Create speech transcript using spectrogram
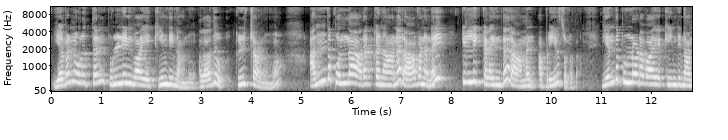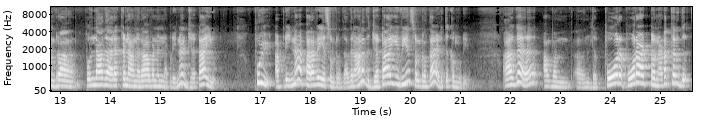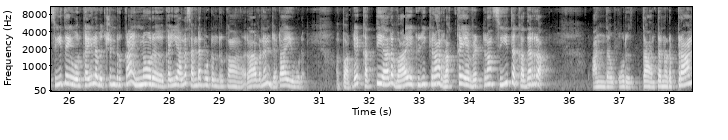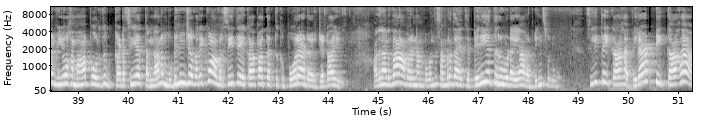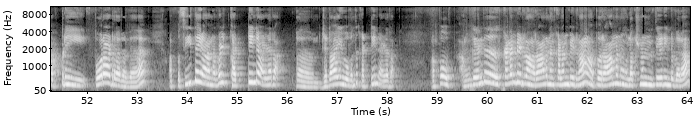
எவன் ஒருத்தன் புள்ளின் வாயை கீண்டினானோ அதாவது கிழிச்சானோ அந்த பொல்லா அரக்கனான ராவணனை கிள்ளி களைந்த ராமன் அப்படின்னு சொல்கிறதா எந்த புல்லோட வாயை கீண்டினான் ரா பொல்லாத அரக்கனான ராவணன் அப்படின்னா ஜட்டாயு. புல் அப்படின்னா பறவையை சொல்கிறது அதனால் அது ஜட்டாயுவையும் சொல்கிறதா எடுத்துக்க முடியும். ஆக அவன் அந்த போர போராட்டம் நடக்கிறது. சீத்தையை ஒரு கையில் வச்சுட்டுருக்கான் இன்னொரு கையால் சண்டை போட்டுருக்கான் ராவணன் ஜட்டாயுவோட. அப்போ அப்படியே கத்தியால் வாயை கிழிக்கிறான் ரக்கையை வெட்டுறான் சீத்தை கதறான். அந்த ஒரு தான் தன்னோட பிராண வியோகமாக போகிறது கடைசியாக தன்னால் முடிஞ்ச வரைக்கும் அவர் சீத்தையை காப்பாற்றுறதுக்கு போராடுறார் ஜட்டாயு. அதனால தான் அவரை நம்ம வந்து சம்பிரதாயத்தில் பெரிய திருவுடையார் அப்படின்னு சொல்லுவோம். சீத்தைக்காக பிராட்டிக்காக அப்படி போராடுறவ அப்போ சீதையானவள் கட்டின்னு அழறா. ஜடாயுவை வந்து கட்டின்னு அழறா. அப்போது அங்கேருந்து கிளம்பிடுறான் ராவணன் கிளம்பிடுறான். அப்போ ராமனும் லக்ஷ்மணன் தேடிட்டு வரா.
